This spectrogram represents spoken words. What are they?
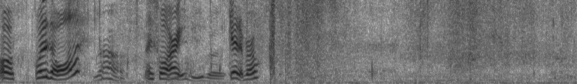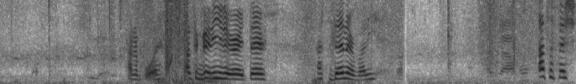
Oh, what is it? Walleye? Yeah. Nice. Well, all right. Maybe, but Get it, bro. Atta boy. That's a good eater right there. That's dinner, buddy. That's a fish.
